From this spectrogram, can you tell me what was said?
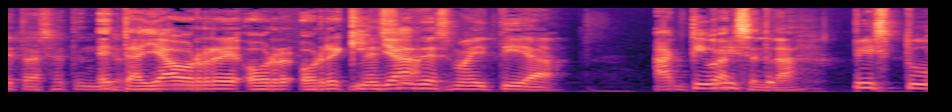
eta esaten diozu. Eta ja horre, horre, horrekin ja Mesedes aktibatzen da. Piztu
